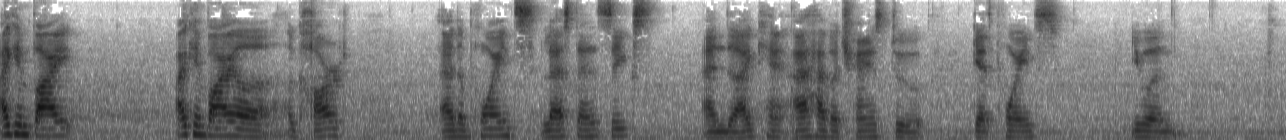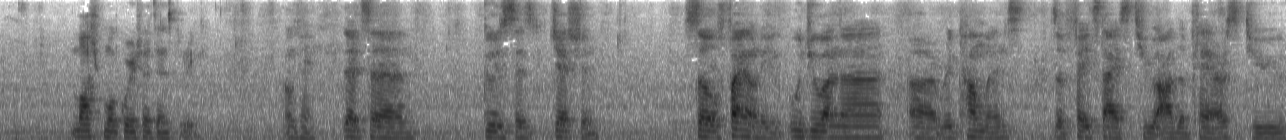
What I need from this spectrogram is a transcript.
I can buy I can buy a, a card at a point less than six, and I can I have a chance to get points even much more greater than three. Okay, that's a good suggestion. So finally, would you wanna uh, recommend the face dice to other players to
